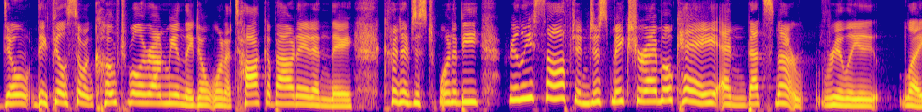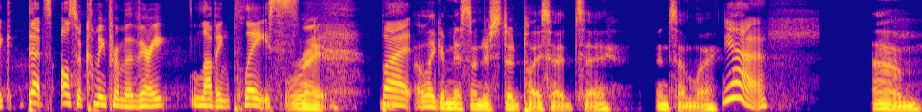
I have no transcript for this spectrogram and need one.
don't, they feel so uncomfortable around me and they don't want to talk about it. And they kind of just want to be really soft and just make sure I'm okay. And that's not really like, that's also coming from a very loving place. Right. But I like a misunderstood place, I'd say, in some way. yeah, Um,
